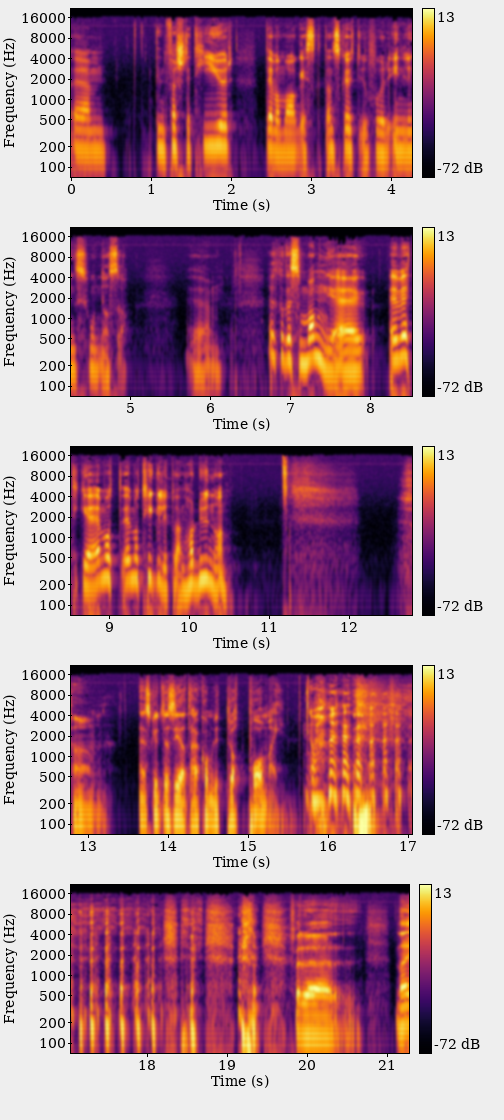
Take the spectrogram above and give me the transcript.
Um, din første tiur, det var magisk. Den skjøt du for yndlingshund også. Um, jeg vet ikke, det er så mange Jeg vet ikke, jeg må, jeg må tygge litt på den. Har du noen? Hmm. Jeg skulle til å si at det her kom litt brått på meg. For eh, Nei,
